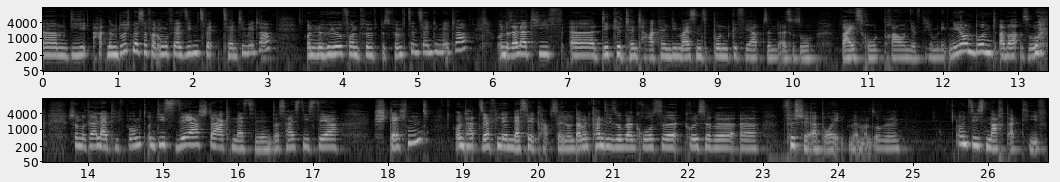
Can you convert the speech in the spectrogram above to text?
Ähm, die hat einen Durchmesser von ungefähr 7 cm und eine Höhe von 5 bis 15 cm und relativ äh, dicke Tentakeln, die meistens bunt gefärbt sind, also so weiß, rot, braun, jetzt nicht unbedingt neonbunt, aber so schon relativ bunt und die ist sehr stark nesselnd, das heißt, die ist sehr stechend und hat sehr viele Nesselkapseln und damit kann sie sogar große, größere äh, Fische erbeuten, wenn man so will. Und sie ist nachtaktiv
